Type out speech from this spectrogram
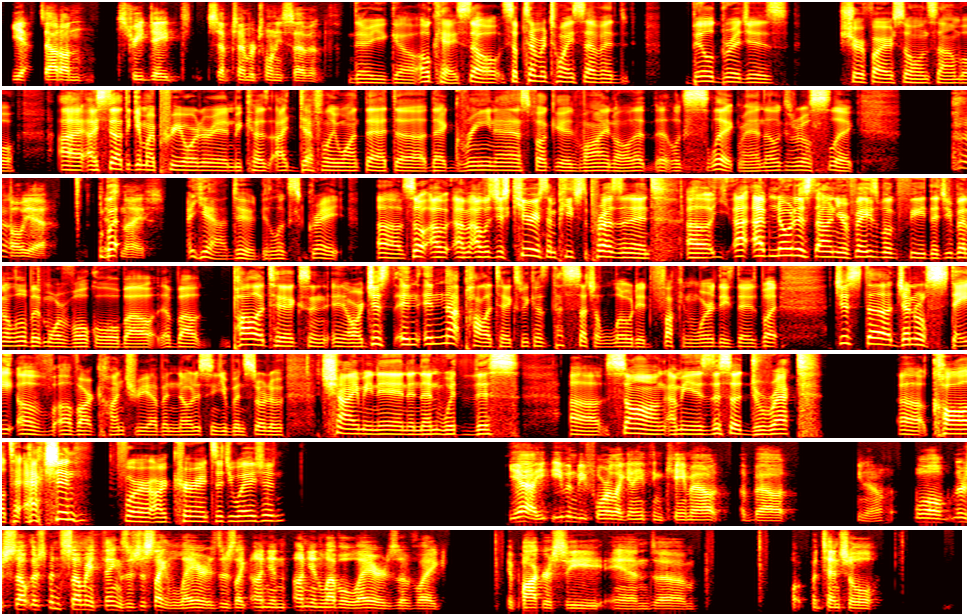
Yeah, it's out on street date September 27th. There you go. Okay, so September 27th, Build Bridges, Surefire Sound Ensemble. I, I still have to get my pre-order in because I definitely want that uh, that green ass fucking vinyl. That that looks slick, man. That looks real slick. Oh yeah, it's But- nice. Yeah, dude, it looks great. Uh, so I, I, was just curious, impeach the president. Uh, I, I've noticed on your Facebook feed that you've been a little bit more vocal about about politics and, and or just in, in not politics because that's such a loaded fucking word these days, but just uh, general state of of our country. I've been noticing you've been sort of chiming in, and then with this uh, song, I mean, is this a direct uh, call to action for our current situation? Yeah, even before like anything came out about, you know, well, there's so there's been so many things. There's just like layers. There's like onion onion level layers of like hypocrisy and um, potential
